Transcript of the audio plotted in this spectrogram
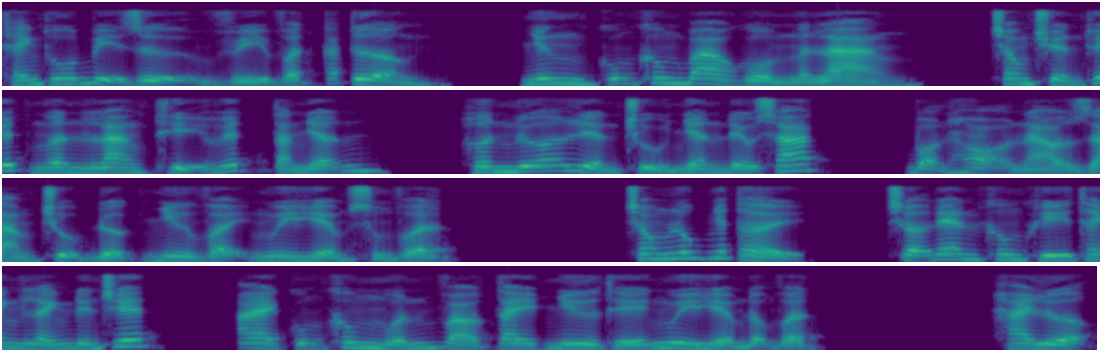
Thánh thú bị dự vì vật cắt tưởng, nhưng cũng không bao gồm ngân lang, trong truyền thuyết ngân lang thị huyết tàn nhẫn, hơn nữa liền chủ nhân đều sát, bọn họ nào dám chụp được như vậy nguy hiểm sủng vật. Trong lúc nhất thời, chợ đen không khí thanh lánh đến chết, ai cũng không muốn vào tay như thế nguy hiểm động vật. Hai lượng.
